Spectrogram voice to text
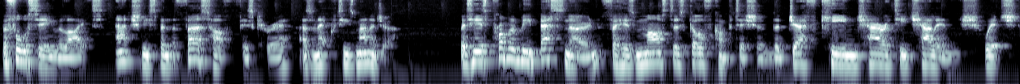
before seeing the light, actually spent the first half of his career as an equities manager. But he is probably best known for his Masters golf competition, the Jeff Keen Charity Challenge, which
